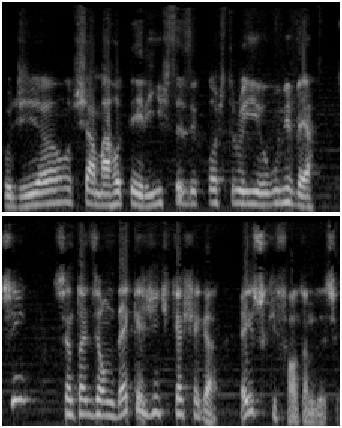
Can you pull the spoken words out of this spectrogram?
podiam chamar roteiristas e construir o universo. Sim, sentar e dizer onde é que a gente quer chegar. É isso que falta no DC.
